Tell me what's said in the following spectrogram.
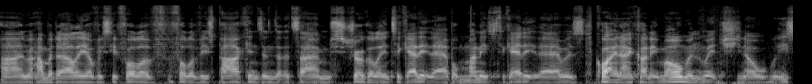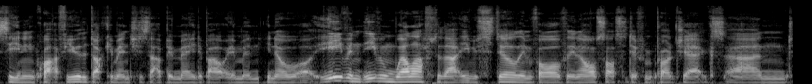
And Muhammad Ali obviously full of full of his Parkinson's at the time struggling to get it there but managed to get it there was quite an iconic moment which you know is seen in quite a few of the documentaries that have been made about him. And you know even even well after that he was still involved in all sorts of different projects. And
